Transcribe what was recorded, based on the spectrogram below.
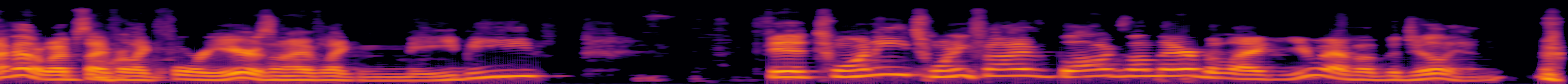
i've had a website for like four years and i have like maybe fit 20 25 blogs on there but like you have a bajillion.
